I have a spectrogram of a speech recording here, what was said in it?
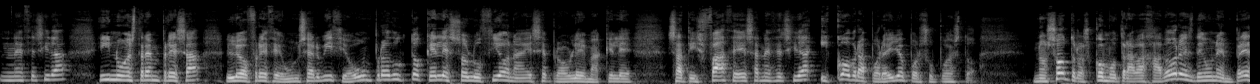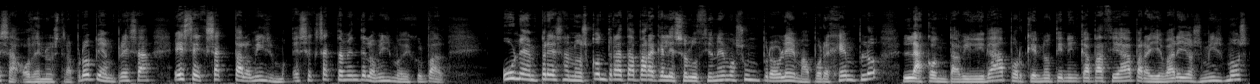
necesidad y nuestra empresa le ofrece un servicio o un producto que le soluciona ese problema, que le satisface esa necesidad y cobra por ello, por supuesto. Nosotros, como trabajadores de una empresa o de nuestra propia empresa, es exacta lo mismo, es exactamente lo mismo, disculpad una empresa nos contrata para que le solucionemos un problema, por ejemplo, la contabilidad porque no tienen capacidad para llevar ellos mismos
